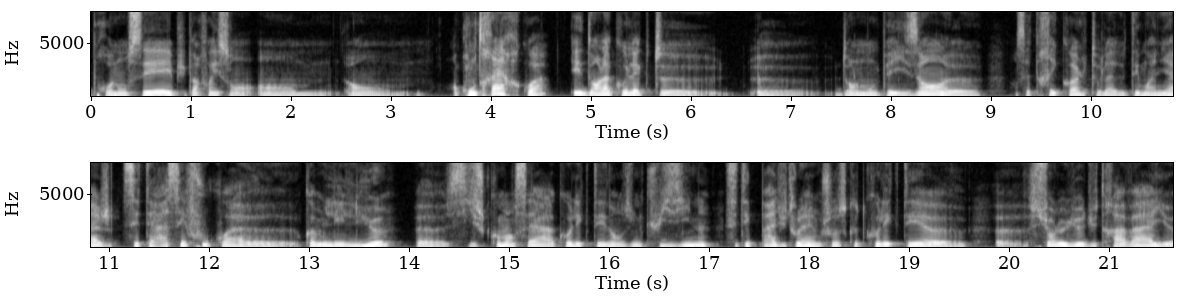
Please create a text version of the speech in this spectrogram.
prononcés, et puis parfois ils sont en, en, en contraire, quoi. Et dans la collecte, euh, dans le monde paysan, cette récolte-là de témoignages, c'était assez fou, quoi. Euh, comme les lieux euh, si je commençais à collecter dans une cuisine, c'était pas du tout la même chose que de collecter euh, euh, sur le lieu du travail,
